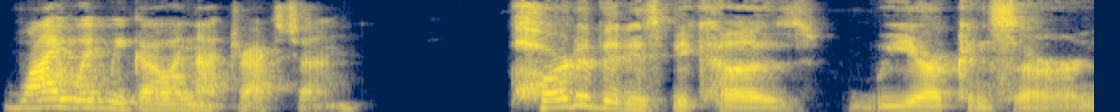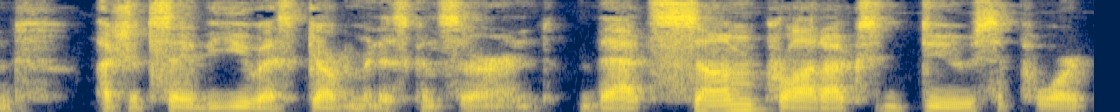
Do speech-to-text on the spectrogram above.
Why would we go in that direction? Part of it is because we are concerned I should say the US government is concerned that some products do support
